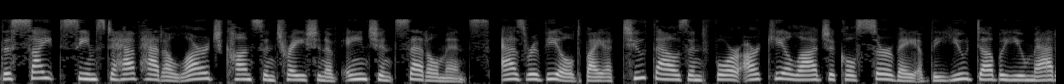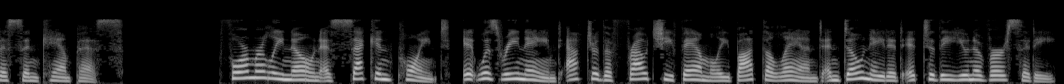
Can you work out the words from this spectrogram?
The site seems to have had a large concentration of ancient settlements, as revealed by a 2004 archaeological survey of the UW-Madison campus. Formerly known as Second Point, it was renamed after the Frautschi family bought the land and donated it to the university.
